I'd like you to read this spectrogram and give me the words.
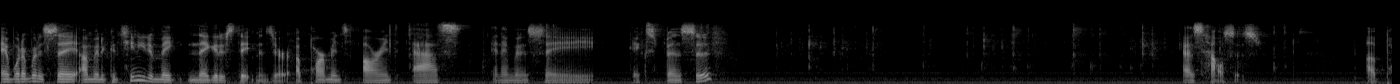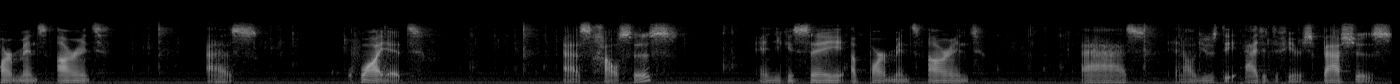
And what I'm going to say, I'm going to continue to make negative statements there. Apartments aren't as, and I'm going to say expensive as houses. Apartments aren't as quiet as houses. And you can say apartments aren't as, and I'll use the adjective here, spacious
